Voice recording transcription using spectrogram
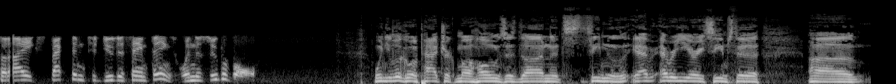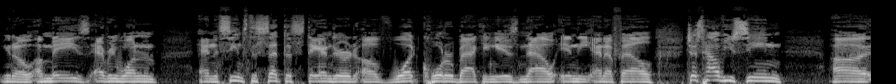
But I expect them to do the same things, win the Super Bowl. When you look at what Patrick Mahomes has done, it seems every year he seems to, uh, you know, amaze everyone, and it seems to set the standard of what quarterbacking is now in the NFL. Just how have you seen uh,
